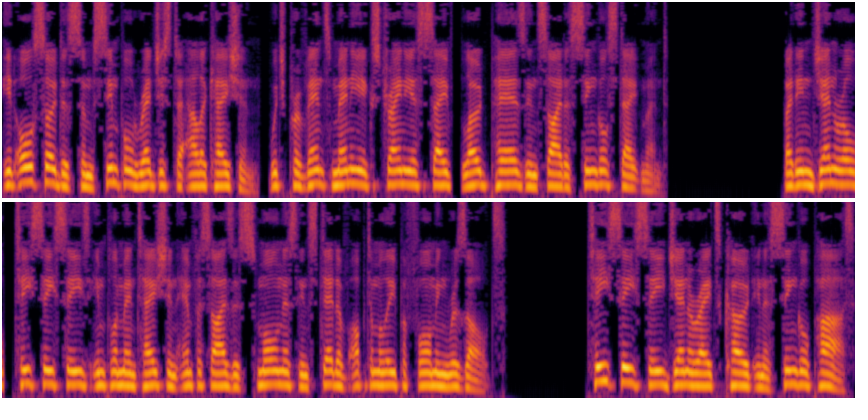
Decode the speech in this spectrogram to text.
It also does some simple register allocation, which prevents many extraneous save-load pairs inside a single statement. But in general, TCC's implementation emphasizes smallness instead of optimally performing results. TCC generates code in a single pass,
